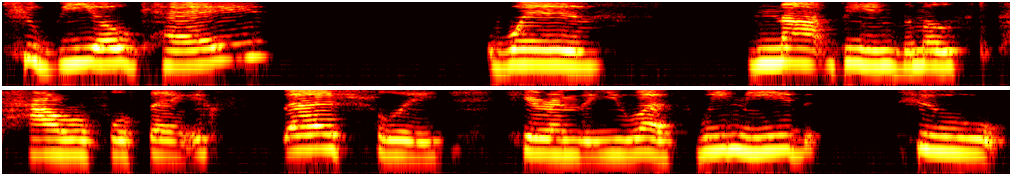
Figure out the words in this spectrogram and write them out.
to be okay with not being the most powerful thing, especially here in the US. We need to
